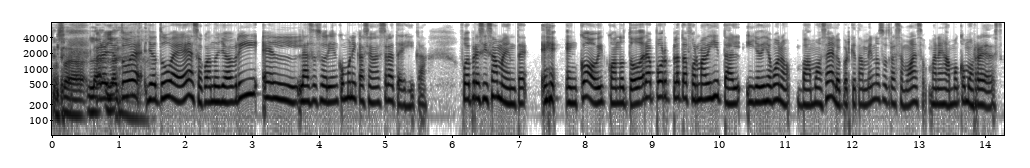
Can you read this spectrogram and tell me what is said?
O sea, la- Pero la- yo tuve, yo tuve eso. Cuando yo abrí el- la asesoría en comunicación estratégica, fue precisamente eh, en COVID, cuando todo era por plataforma digital, y yo dije, bueno, vamos a hacerlo, porque también nosotros hacemos eso, manejamos como redes.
